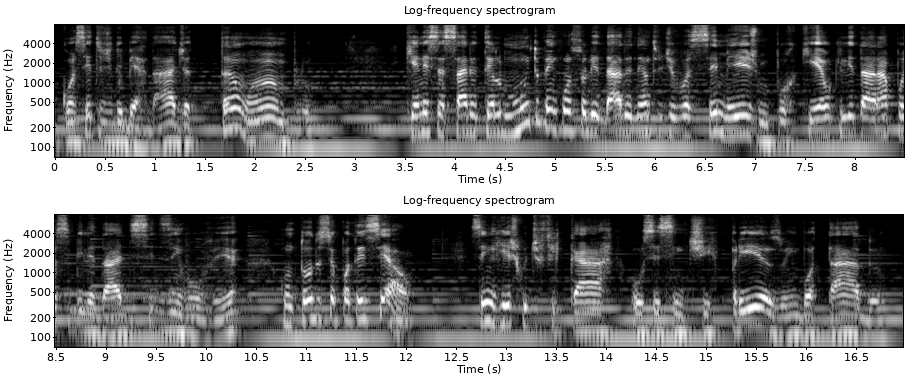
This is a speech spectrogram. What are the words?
O conceito de liberdade é tão amplo que é necessário tê-lo muito bem consolidado dentro de você mesmo, porque é o que lhe dará a possibilidade de se desenvolver com todo o seu potencial, sem risco de ficar ou se sentir preso, embotado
